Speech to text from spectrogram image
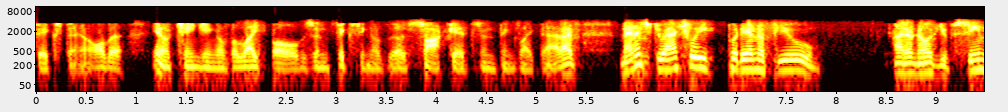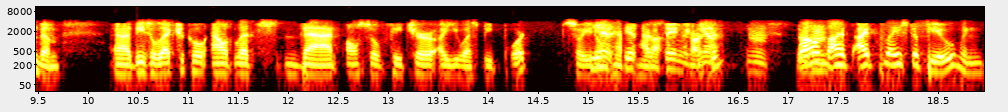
fixed and all the you know changing of the light bulbs and fixing of the sockets and things like that. I've managed to actually put in a few. I don't know if you've seen them. Uh, these electrical outlets that also feature a USB port, so you don't have yes, to have I've a charger. Them, yeah. mm. Well, mm-hmm. I I placed a few in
